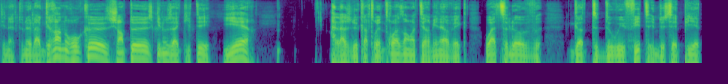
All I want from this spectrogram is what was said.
Tina Turner, la grande rockeuse, chanteuse qui nous a quittés hier à l'âge de 83 ans. On va terminer avec What's Love Got to Do With It, une de ces pièces,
